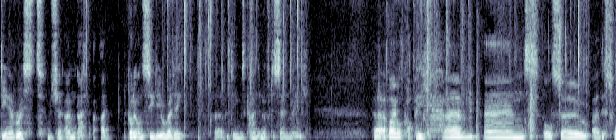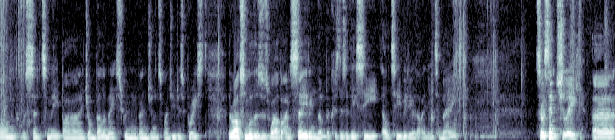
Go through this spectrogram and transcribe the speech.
Dean Everest, which I, I, I, got it on CD already, but Dean was kind enough to send me uh, a vinyl copy, um, and also uh, this one was sent to me by John Bellamy, Screaming Vengeance by Judas Priest. There are some others as well, but I'm saving them because there's a VCLT video that I need to make. So essentially, uh,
